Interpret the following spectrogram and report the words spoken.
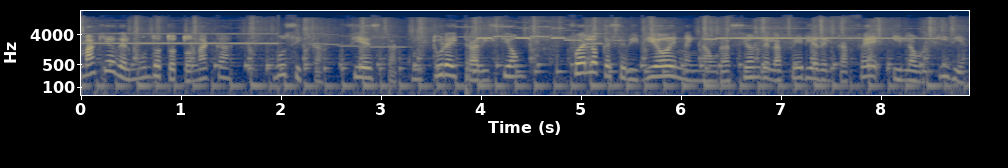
magia del mundo totonaca, música, fiesta, cultura y tradición fue lo que se vivió en la inauguración de la Feria del Café y la Orquídea,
